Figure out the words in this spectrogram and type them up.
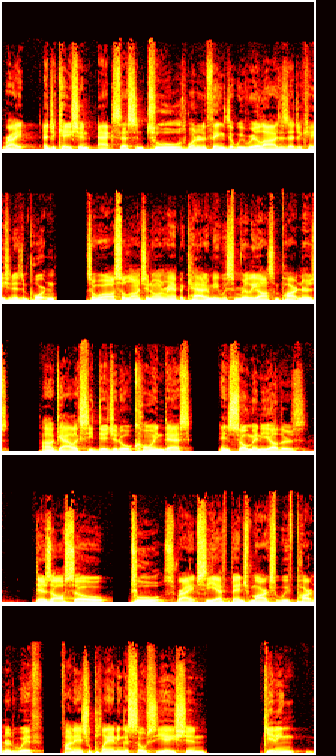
right? Education, access, and tools. One of the things that we realize is education is important. So we're also launching On Ramp Academy with some really awesome partners, uh, Galaxy Digital, CoinDesk, and so many others. There's also tools, right? CF benchmarks. We've partnered with Financial Planning Association, getting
